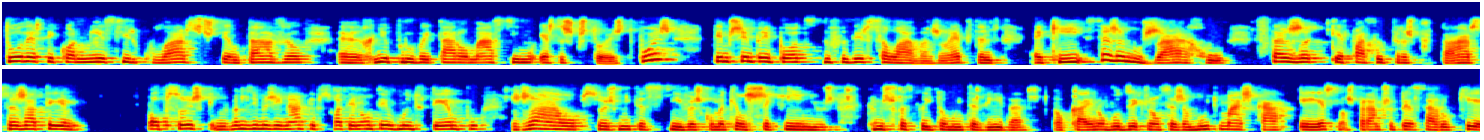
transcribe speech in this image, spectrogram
toda esta economia circular, sustentável, uh, reaproveitar ao máximo estas questões. Depois, temos sempre a hipótese de fazer saladas, não é? Portanto, aqui, seja no jarro, seja que é fácil de transportar, seja até opções que, vamos imaginar que a pessoa até não teve muito tempo, já há opções muito acessíveis, como aqueles saquinhos que nos facilitam muito a vida, ok? Não vou dizer que não seja muito mais caro, é esse, nós paramos a pensar o que é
